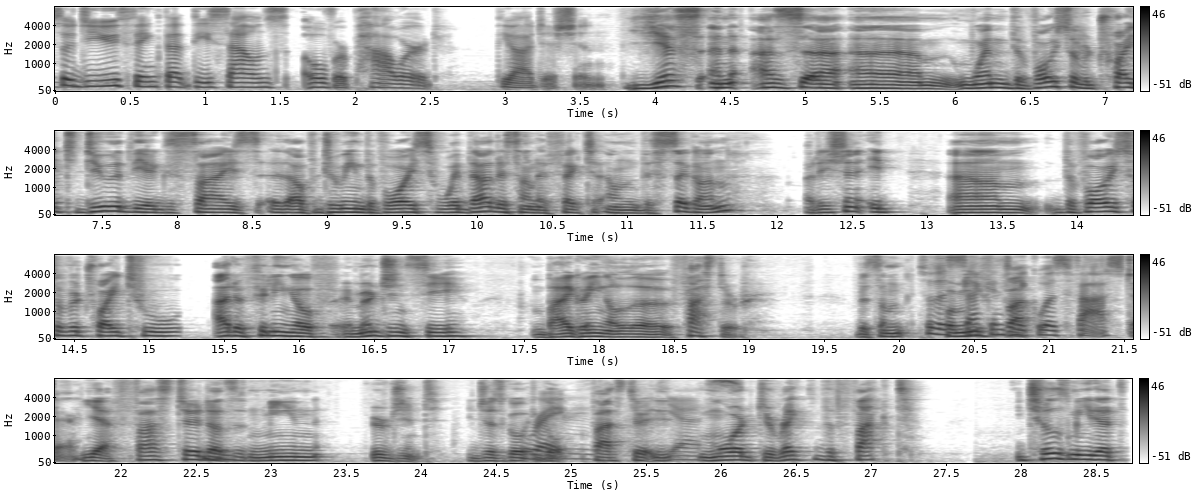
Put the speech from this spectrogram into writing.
So, do you think that these sounds overpowered the audition? Yes, and as uh, um, when the voiceover tried to do the exercise of doing the voice without the sound effect on the second audition, it um, the voiceover tried to add a feeling of emergency by going a little faster. But some So the for me, second fa- take was faster. Yeah, faster doesn't mean urgent. It just go, Right. go faster. It Yes. More direct the fact. It shows me that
